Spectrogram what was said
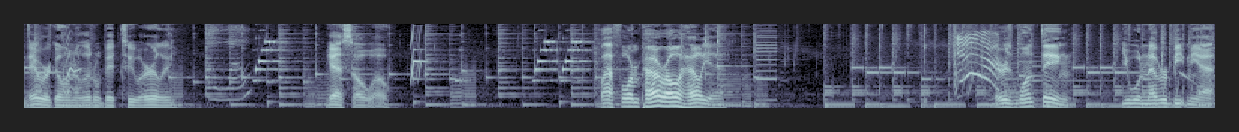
They were going a little bit too early. Yes, oh well. Platform peril, hell yeah. There is one thing you will never beat me at,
